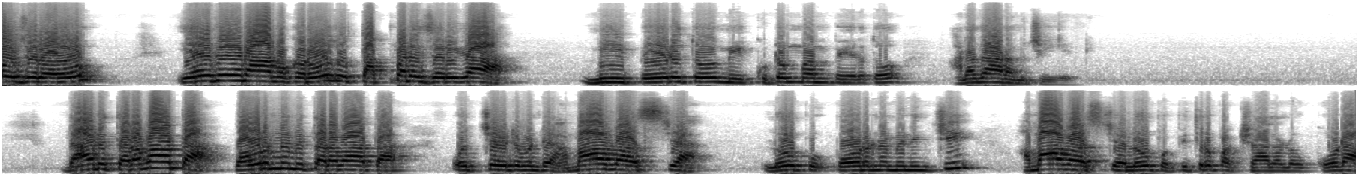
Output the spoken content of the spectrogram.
రోజులలో ఏదైనా ఒక రోజు తప్పనిసరిగా మీ పేరుతో మీ కుటుంబం పేరుతో అన్నదానం చేయండి. దాని తర్వాత పౌర్ణమి తర్వాత వచ్చేటువంటి అమావాస్య లోపు పౌర్ణమి నుంచి అమావాస్య లోపు పితృపక్షాలలో కూడా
